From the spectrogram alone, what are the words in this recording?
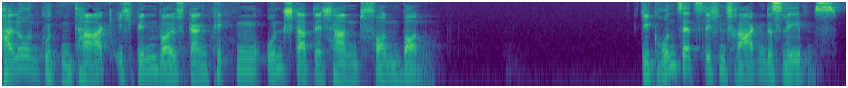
Hallo und guten Tag, ich bin Wolfgang Picken und Stadtdechant von Bonn. Die grundsätzlichen Fragen des Lebens,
